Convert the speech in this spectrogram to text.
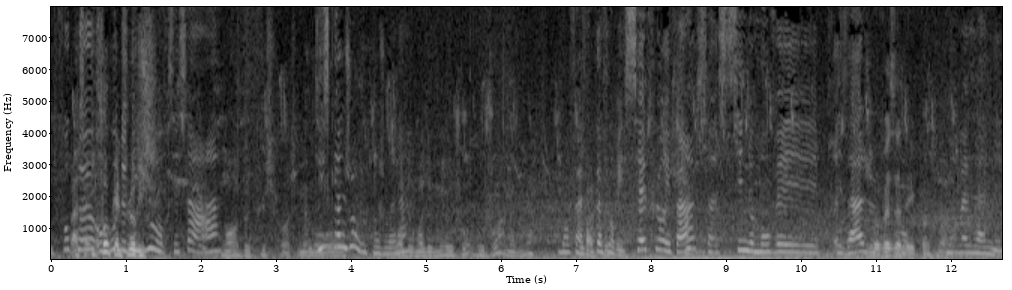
Il faut Ah, que, ça, il au faut bout qu'elle de 10 fleurisse. jours, c'est ça. Hein? Non, un peu plus, je crois, c'est même 10-15 au- jours, je crois, au Joël. mois hein. de, mois de mai au juin, au juin maintenant. Bon, enfin, il faut qu'elle fleurisse. Si elle ne fleurit pas, c'est signe de mauvais présage. Mauvaise année, quoi. Voilà. Mauvaise année.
